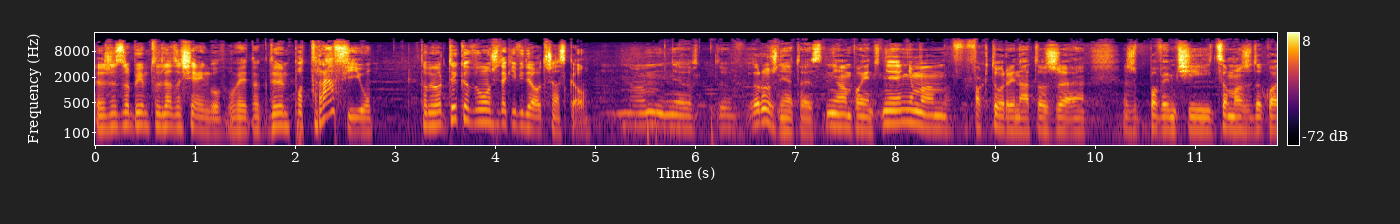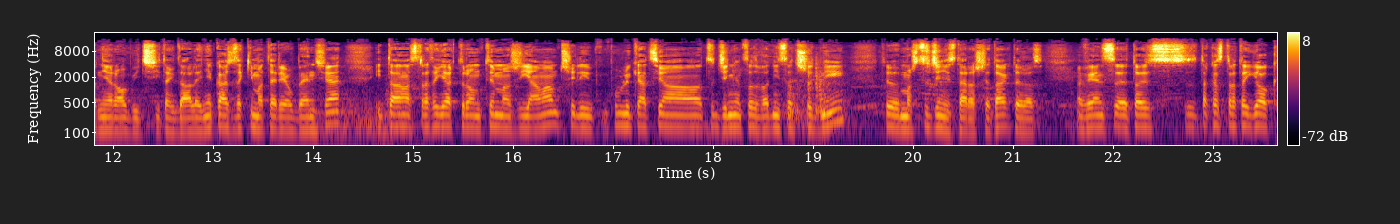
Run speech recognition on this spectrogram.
że zrobiłem to dla zasięgów. Mówię, no gdybym potrafił, to bym tylko wyłącznie takie wideo trzaskał. No, nie, to różnie to jest. Nie mam pojęcia. Nie, nie mam faktury na to, że, że powiem ci, co masz dokładnie robić i tak dalej. Nie każdy taki materiał będzie. I ta strategia, którą ty masz i ja mam, czyli publikacja codziennie, co dwa dni, co trzy dni. Ty masz codziennie starasz się, tak? Teraz. Więc e, to jest taka strategia ok.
